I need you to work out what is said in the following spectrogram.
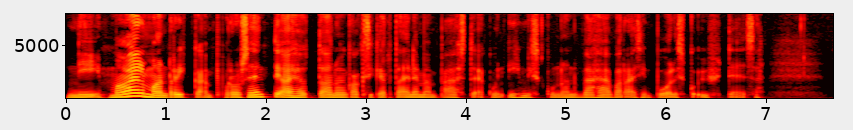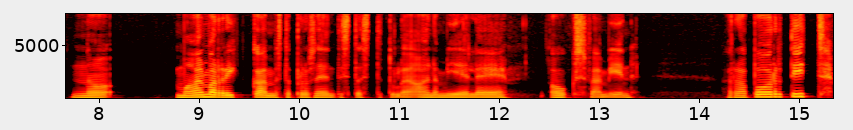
Niin, maailman rikkain prosentti aiheuttaa noin kaksi kertaa enemmän päästöjä kuin ihmiskunnan vähävaraisin puolisko yhteensä. No, maailman rikkaimmasta prosentista sitten tulee aina mieleen Oxfamin raportit.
